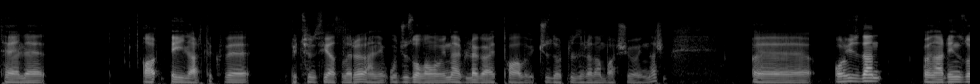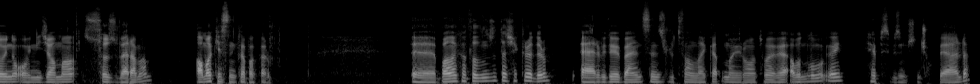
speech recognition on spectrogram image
TL değil artık ve bütün fiyatları hani ucuz olan oyunlar bile gayet pahalı. 300-400 liradan başlıyor oyunlar. Ee, o yüzden önerdiğiniz oyunu oynayacağıma söz veremem. Ama kesinlikle bakarım. Ee, bana katıldığınız için teşekkür ediyorum. Eğer videoyu beğendiyseniz lütfen like atmayı, yorum atmayı ve abone olmayı unutmayın. Hepsi bizim için çok değerli.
